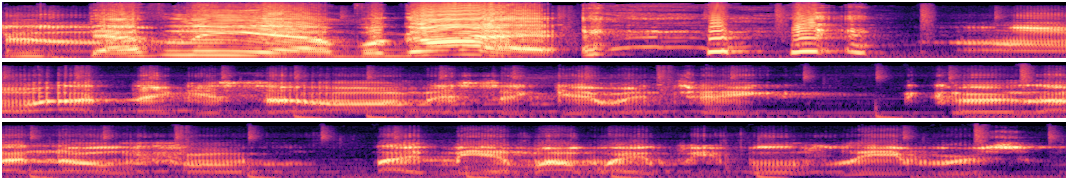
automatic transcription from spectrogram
Um, Definitely am. But go ahead. oh, I think it's a um, it's a give and take because I know from like me and my wife, we both Libras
